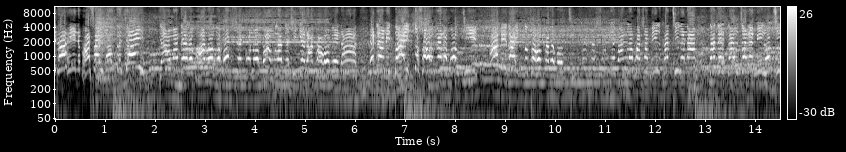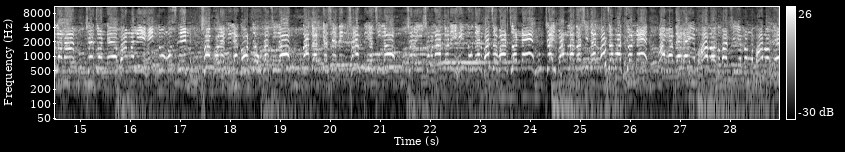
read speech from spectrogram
দ্বিধাহীন ভাষায় বলতে চাই যে আমাদের ভারতবর্ষে কোনো বাংলাদেশিকে রাখা হবে না। এটা আমি দায়িত্ব সহকারে বলছি, আমি দায়িত্ব সহকারে বলছি। সঙ্গে বাংলা ভাষা মিল খাচ্ছিল না, তাদের কালচারে মিল হচ্ছিল না, সেজন্য বাঙালি, হিন্দু, মুসলিম সকলে মিলে গর্জে উঠেছিল, তাদেরকে সেদিন সাথ দিয়েছিল। সেই সনাতনী হিন্দুদের বাঁচাবার জন্য, সেই বাংলাদেশিদের বাঁচাবার জন্য আমাদের এই ভারতবাসী এবং ভারতের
